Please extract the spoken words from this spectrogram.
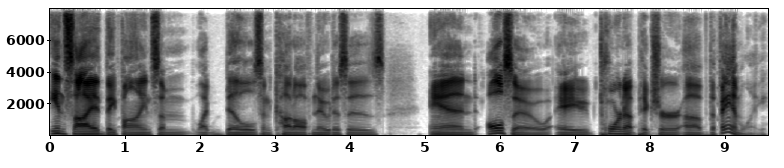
inside they find some like bills and cut off notices and also a torn up picture of the family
